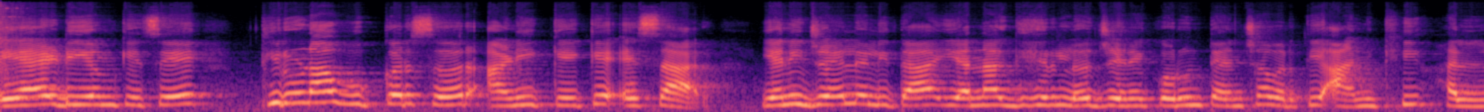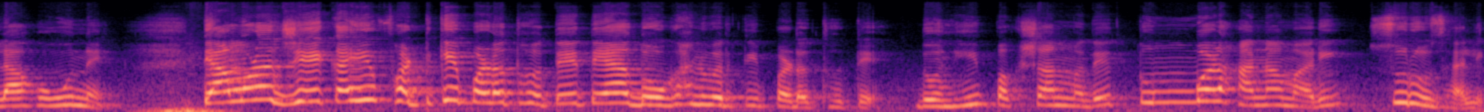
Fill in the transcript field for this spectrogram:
ए आय डी एम केचे थिरुणावुक्कर सर आणि के के एस आर यांनी जयललिता यांना घेरलं जेणेकरून त्यांच्यावरती आणखी हल्ला होऊ नये. त्यामुळं जे काही फटके पडत होते ते या दोघांवरती पडत होते. दोन्ही पक्षांमध्ये तुंबळ हाणामारी सुरू झाली.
